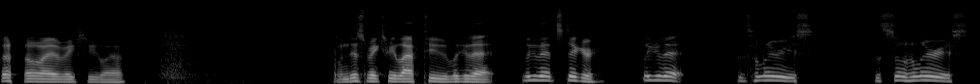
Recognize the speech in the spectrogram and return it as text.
don't know why it makes me laugh. And this makes me laugh too. Look at that. Look at that sticker. Look at that. It's hilarious. It's so hilarious.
